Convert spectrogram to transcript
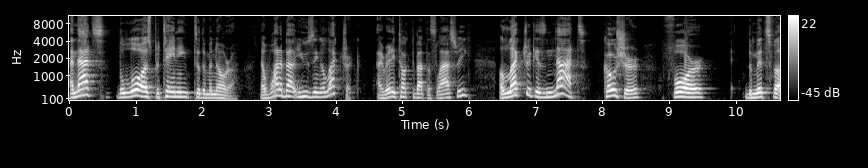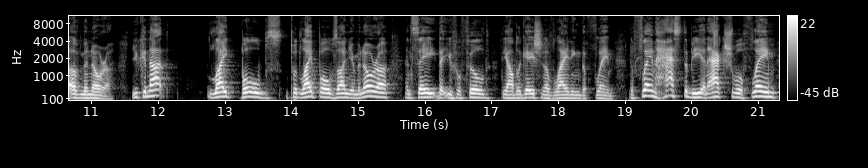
And that's the laws pertaining to the menorah. Now, what about using electric? I already talked about this last week. Electric is not kosher for the mitzvah of menorah. You cannot light bulbs, put light bulbs on your menorah and say that you fulfilled the obligation of lighting the flame. The flame has to be an actual flame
